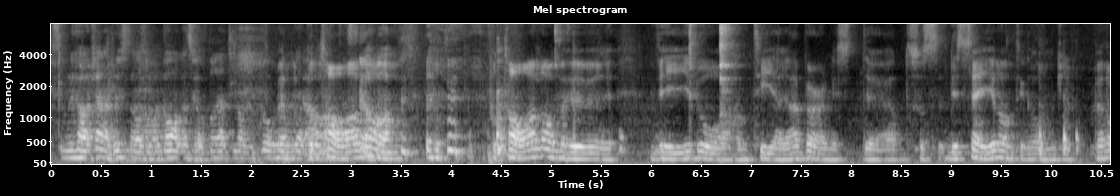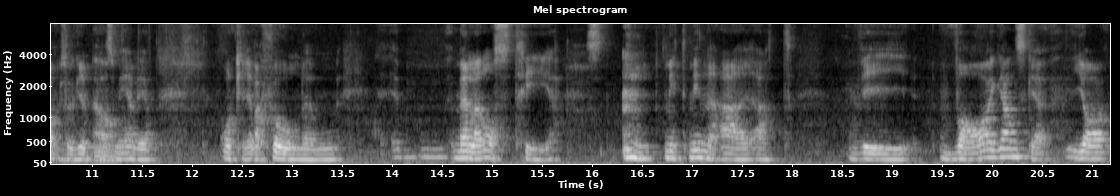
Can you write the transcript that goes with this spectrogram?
Som ni hör, kära lyssnare, så var galenskap rätt långt gången. Men på tal, om, på, på tal om hur vi då hanterar Bernies död, så det säger någonting om gruppen också, gruppen Ja. som helhet. Och relationen eh, mellan oss tre. Mitt minne är att vi var ganska, ja,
